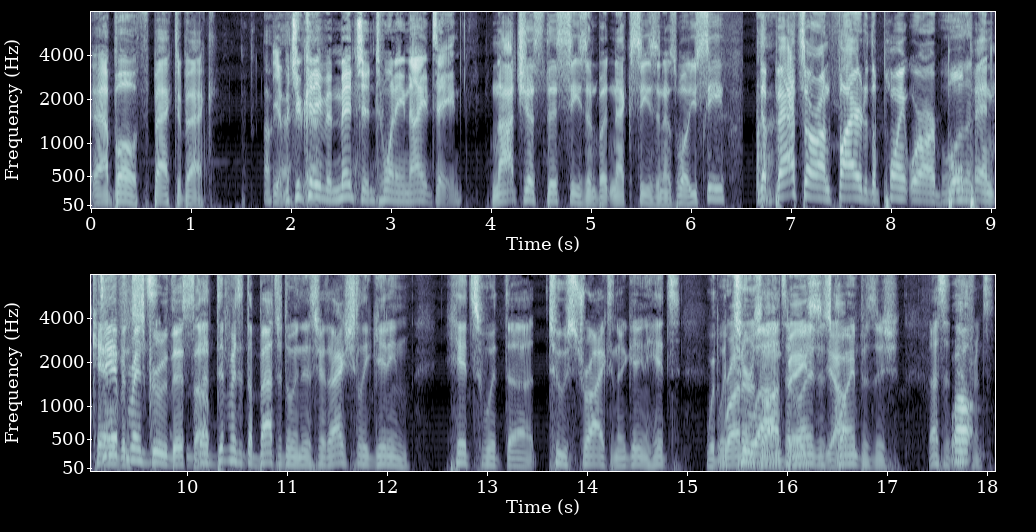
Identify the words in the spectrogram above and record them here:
Yeah, both back to back. Okay, yeah, but you yeah. couldn't even mention 2019. Not just this season, but next season as well. You see, the bats are on fire to the point where our well, bullpen can't even screw this up. The difference that the bats are doing this year, they're actually getting hits with uh, two strikes, and they're getting hits with, with runners two on outs base. and runners in yep. scoring position. That's the well, difference.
